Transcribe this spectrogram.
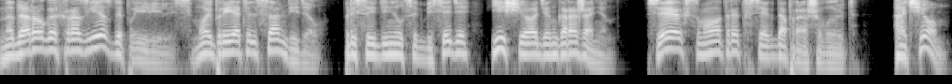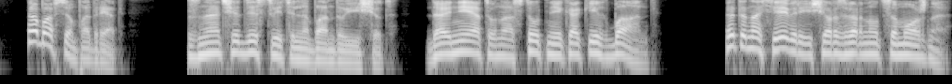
«На дорогах разъезды появились. Мой приятель сам видел». Присоединился к беседе еще один горожанин. Всех смотрят, всех допрашивают. О чем? Обо всем подряд. Значит, действительно банду ищут. Да нет у нас тут никаких банд. Это на севере еще развернуться можно.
